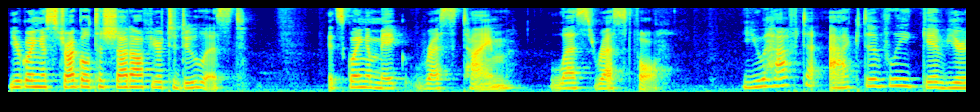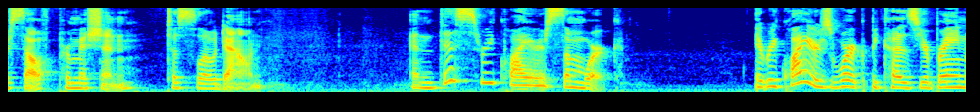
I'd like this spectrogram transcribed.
You're going to struggle to shut off your to do list. It's going to make rest time less restful. You have to actively give yourself permission to slow down and this requires some work. It requires work because your brain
